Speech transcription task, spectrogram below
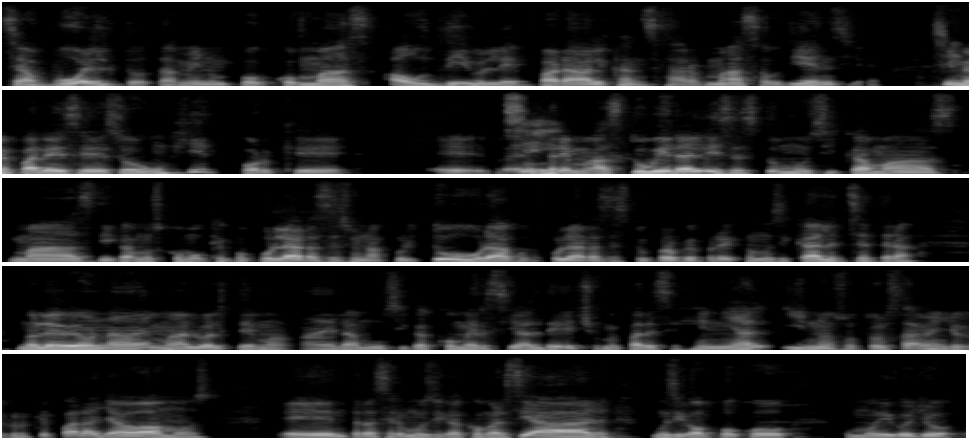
se ha vuelto también un poco más audible para alcanzar más audiencia. Y me parece eso un hit porque eh, entre más tú viralices tu música, más, más, digamos, como que popular haces una cultura, popular haces tu propio proyecto musical, etcétera. No le veo nada de malo al tema de la música comercial, de hecho me parece genial y nosotros también, yo creo que para allá vamos, eh, entre hacer música comercial, música un poco, como digo yo,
